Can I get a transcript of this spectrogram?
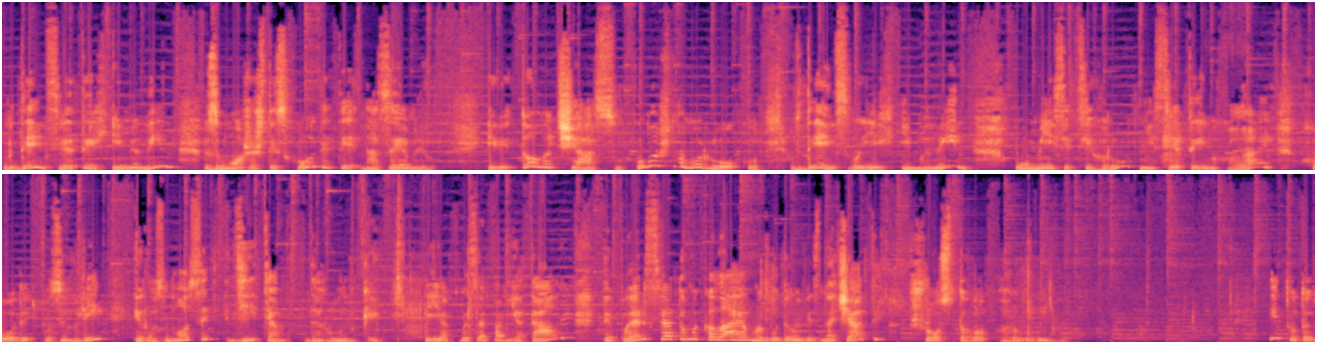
в день святих іменин, зможеш ти сходити на землю. І від того часу, кожного року, в день своїх іменин, у місяці грудні святий Миколай ходить по землі і розносить дітям дарунки. І як ви запам'ятали, тепер свято Миколая ми будемо відзначати 6 грудня. Тут, от,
